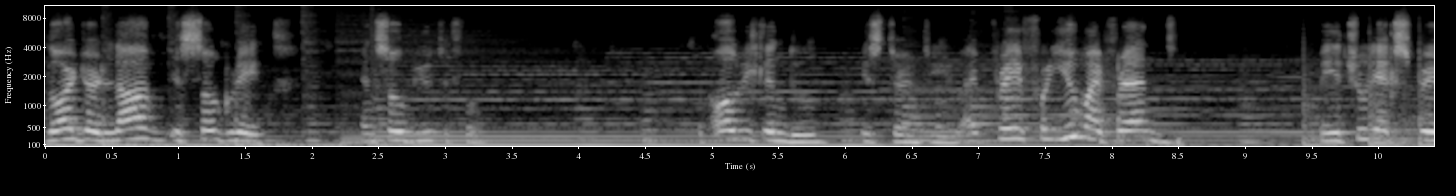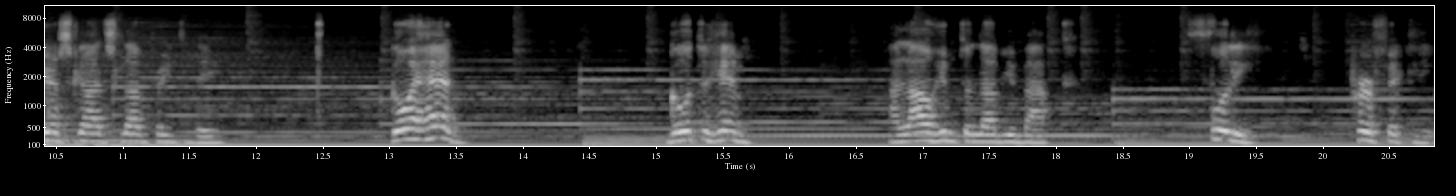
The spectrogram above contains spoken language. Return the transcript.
Lord, your love is so great and so beautiful. But all we can do is turned to you. I pray for you, my friend. May you truly experience God's love for you today. Go ahead. Go to Him. Allow Him to love you back fully, perfectly,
